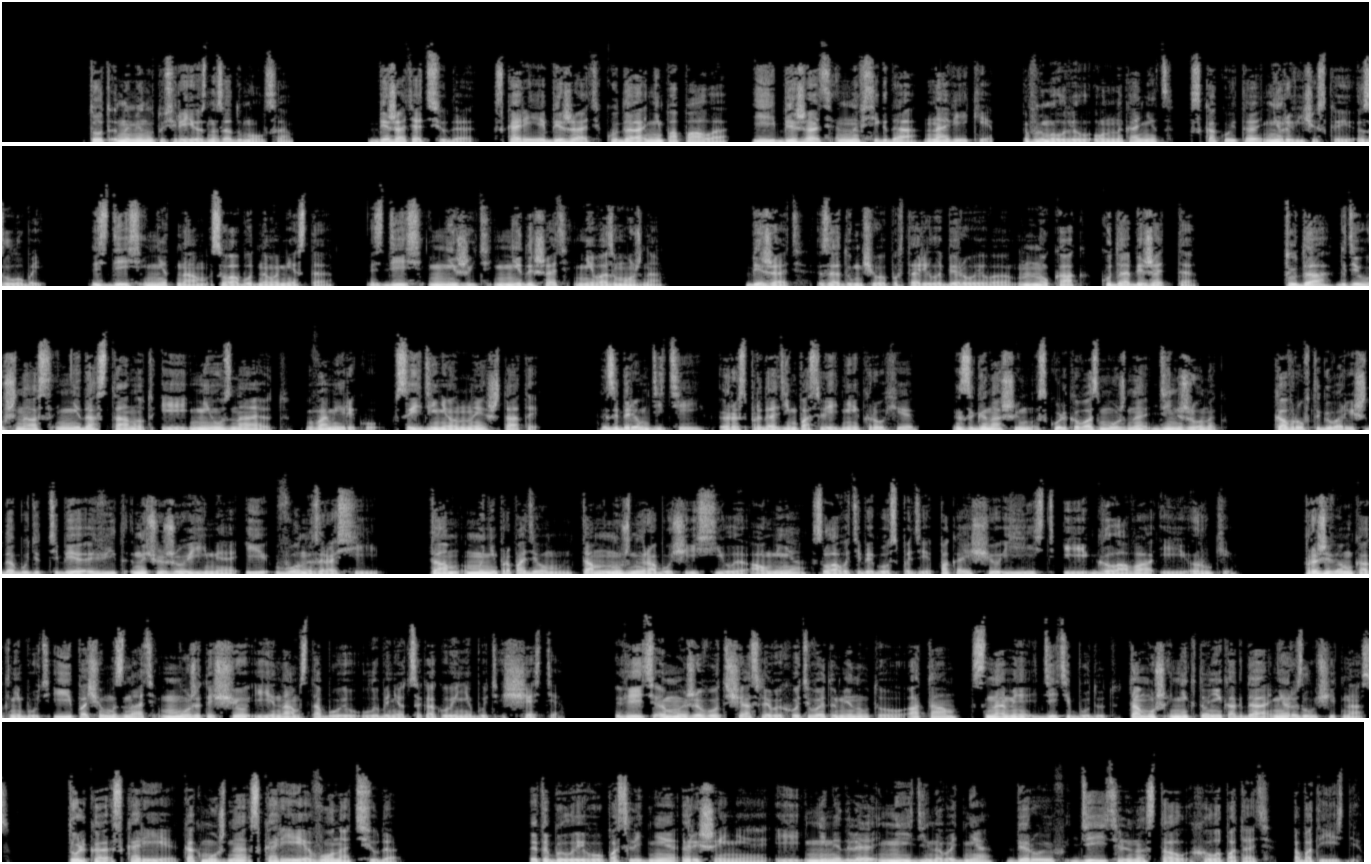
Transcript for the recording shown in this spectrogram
Тот на минуту серьезно задумался. «Бежать отсюда! Скорее бежать, куда не попало, и бежать навсегда, навеки!» — вымолвил он, наконец, с какой-то нервической злобой. «Здесь нет нам свободного места, Здесь ни жить, ни дышать невозможно. «Бежать», — задумчиво повторила Бероева. «Но как? Куда бежать-то?» «Туда, где уж нас не достанут и не узнают. В Америку, в Соединенные Штаты. Заберем детей, распродадим последние крохи, загоношим, сколько возможно, деньжонок. Ковров, ты говоришь, да будет тебе вид на чужое имя и вон из России. Там мы не пропадем, там нужны рабочие силы, а у меня, слава тебе, Господи, пока еще есть и голова, и руки. Проживем как-нибудь, и почем знать, может еще и нам с тобою улыбнется какое-нибудь счастье. Ведь мы же вот счастливы хоть в эту минуту, а там с нами дети будут, там уж никто никогда не разлучит нас. Только скорее, как можно скорее вон отсюда. Это было его последнее решение, и немедля ни единого дня Бероев деятельно стал хлопотать об отъезде.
